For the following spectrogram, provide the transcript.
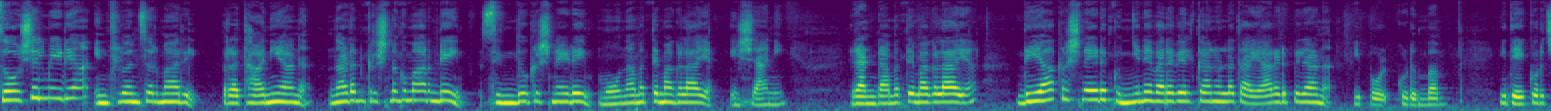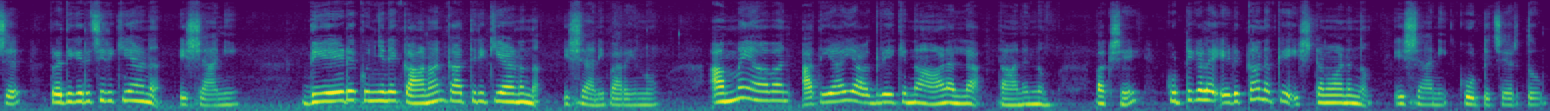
Social media ഇൻഫ്ലുവൻസർമാരിൽ പ്രധാനിയാണ് നടൻ കൃഷ്ണകുമാറിന്റെയും സിന്ധു കൃഷ്ണയുടെയും മൂന്നാമത്തെ മകളായ ഇഷാനി. രണ്ടാമത്തെ മകളായ ദിയ കൃഷ്ണയുടെ കുഞ്ഞിനെ വരവേൽക്കാനുള്ള തയ്യാറെടുപ്പിലാണ് ഇപ്പോൾ കുടുംബം. ഇതേക്കുറിച്ച് പ്രതികരിച്ചിരിക്കുകയാണ് ഇഷാനി. ദിയയുടെ കുഞ്ഞിനെ കാണാൻ കാത്തിരിക്കുകയാണെന്ന് ഇഷാനി പറയുന്നു. അമ്മയാവാൻ അതിയായി ആഗ്രഹിക്കുന്ന ആളല്ല താനെന്നും പക്ഷേ കുട്ടികളെ എടുക്കാനൊക്കെ ഇഷ്ടമാണെന്നും ഇഷാനി കൂട്ടിച്ചേർത്തു.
